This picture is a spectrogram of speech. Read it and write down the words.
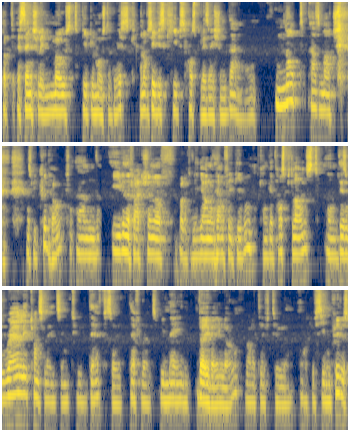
but essentially most people most at risk. And obviously, this keeps hospitalization down. Not as much as we could hope. And even a fraction of relatively young and healthy people can get hospitalized. Um, this rarely translates into death, so death rates remain very, very low relative to what we've seen in previous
